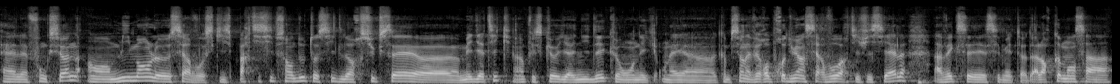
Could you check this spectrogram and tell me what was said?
Elles fonctionnent en mimant le cerveau, ce qui participe sans doute aussi de leur succès euh, médiatique, hein, puisqu'il y a une idée qu'on est, euh, comme si on avait reproduit un cerveau artificiel avec ces, méthodes. Alors, comment ça,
